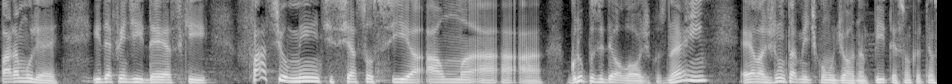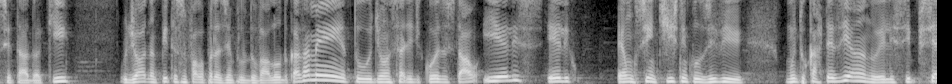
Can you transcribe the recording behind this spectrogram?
para a mulher. E defende ideias que facilmente se associa a, uma, a, a- a grupos ideológicos, né? Sim. Ela, juntamente com o Jordan Peterson, que eu tenho citado aqui, o Jordan Peterson fala, por exemplo, do valor do casamento, de uma série de coisas e tal, e eles, ele é um cientista, inclusive, muito cartesiano, ele se, se,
